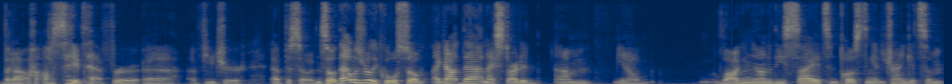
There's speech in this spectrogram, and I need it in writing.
But I'll, I'll save that for uh, a future episode. And so that was really cool. So I got that and I started, um, you know, logging onto these sites and posting it to try and get some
